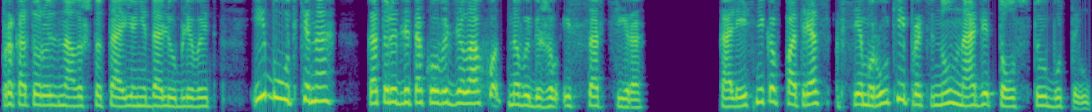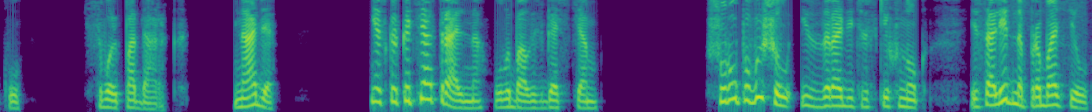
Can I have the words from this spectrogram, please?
про которую знала, что та ее недолюбливает, и Будкина, который для такого дела охотно выбежал из сортира. Колесников потряс всем руки и протянул Наде толстую бутылку. Свой подарок. Надя несколько театрально улыбалась гостям. Шурупа вышел из-за родительских ног и солидно пробасил.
